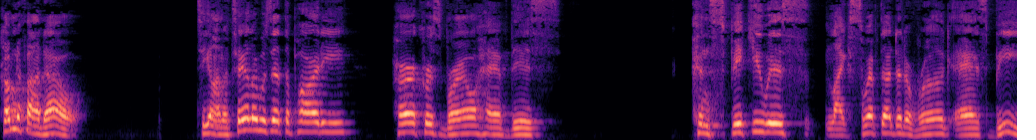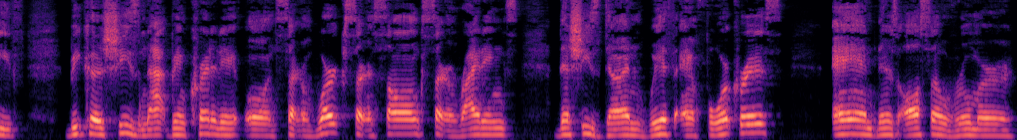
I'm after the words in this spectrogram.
Come to find out, Teyana Taylor was at the party. Her and Chris Brown have this conspicuous, like swept under the rug ass beef because she's not been credited on certain works, certain songs, certain writings that she's done with and for Chris. And there's also rumor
